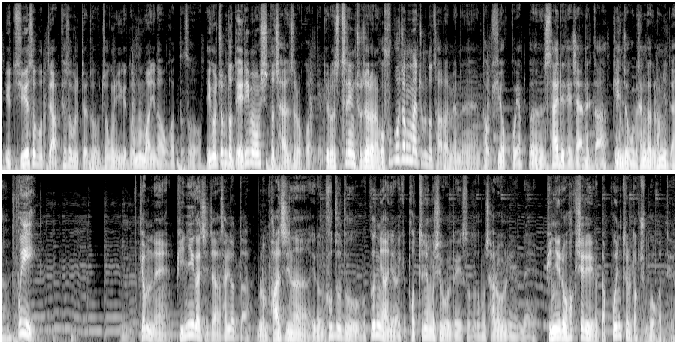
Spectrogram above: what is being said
이게 뒤에서 볼 때 앞에서 볼 때도 조금 이게 너무 많이 나온 것 같아서 이걸 좀 더 내리면 훨씬 더 자연스러울 것 같아요. 이런 string 조절하는 거 후보정만 좀 더 잘하면 은 더 귀엽고 예쁜 스타일이 되지 않을까 개인적으로 생각을 합니다. 뿌이! 음, 귀엽네. 비니가 진짜 살렸다. 물론 바지나 이런 후드도 뭐 끈이 아니라 이렇게 버튼 형식으로 돼 있어서 너무 잘 어울리는데 비니로 확실히 딱 포인트를 딱 준 것 같아요.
